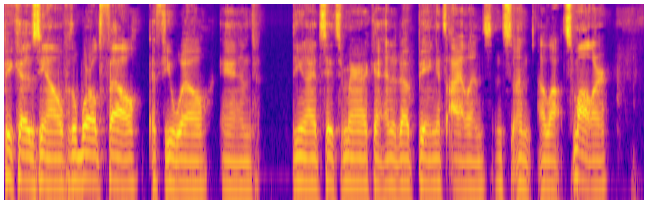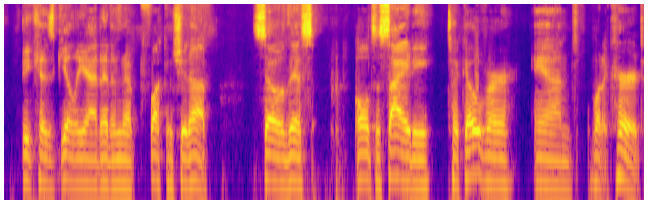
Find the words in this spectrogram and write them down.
because you know the world fell, if you will, and the United States of America ended up being its islands and, and a lot smaller because Gilead ended up fucking shit up. So this old society took over and what occurred.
